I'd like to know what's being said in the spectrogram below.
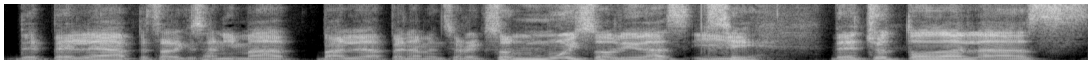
de pelea, a pesar de que es animada, vale la pena mencionar que son muy sólidas y Sí, de hecho todas las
